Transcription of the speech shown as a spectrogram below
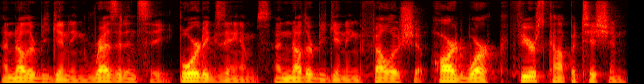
another beginning, residency, board exams, another beginning, fellowship, hard hard work, fierce competition,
